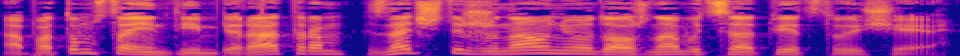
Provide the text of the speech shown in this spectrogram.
а потом станет императором, значит и жена у него должна быть соответствующая.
